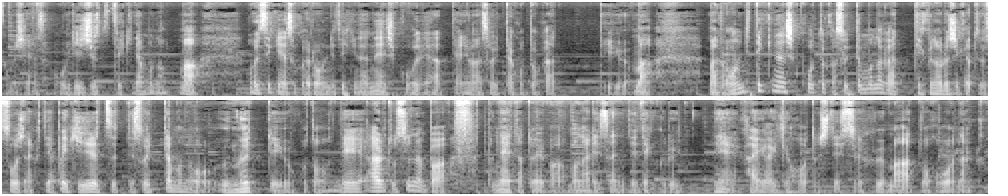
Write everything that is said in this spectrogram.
かもしれない。ですこう技術的なもの。まあ、本質的にはそこは論理的なね、思考であったり、まあそういったことがっていう、まあ、まあ、論理的な思考とかそういったものがテクノロジーかというとそうじゃなくてやっぱり技術ってそういったものを生むっていうこと。であるとするならば、ね、例えば「モナ・リザ」に出てくる、ね、絵画技法としてスフマート法なんかこ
